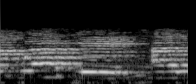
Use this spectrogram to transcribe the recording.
lenguaje al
